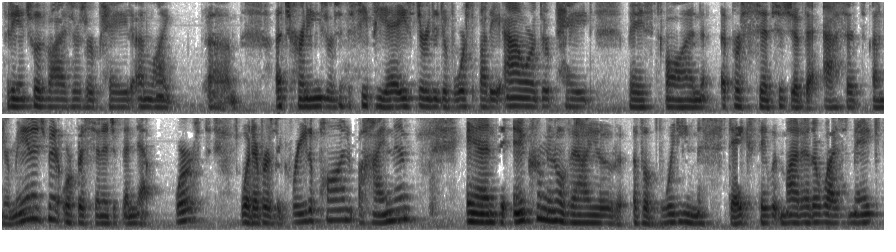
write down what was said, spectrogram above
financial advisors are paid unlike um, attorneys or CPAs during a divorce by the hour. They're paid based on a percentage of the assets under management or percentage of the net worth, whatever is agreed upon behind them. And the incremental value of, of avoiding mistakes they would, might otherwise make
